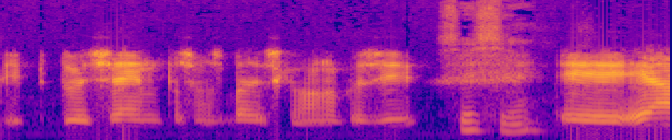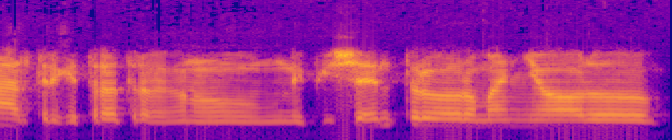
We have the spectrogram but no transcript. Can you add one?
VIP 200, se non sbaglio si chiamano così, sì, sì. E, e altri che tra l'altro avevano un epicentro romagnolo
